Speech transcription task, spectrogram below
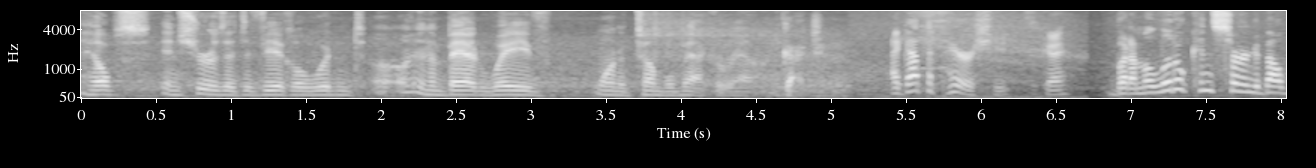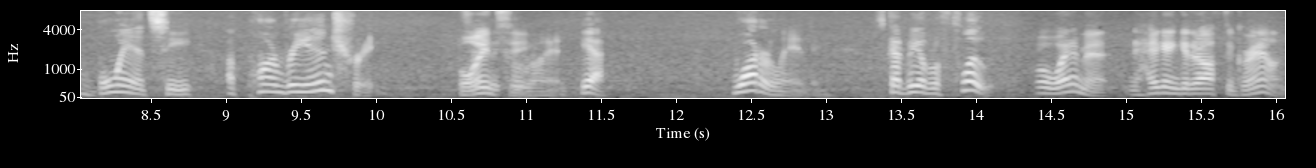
helps ensure that the vehicle wouldn't, uh, in a bad wave, want to tumble back around. Gotcha. I got the parachute, Okay. But I'm a little concerned about buoyancy upon reentry. Buoyancy. Orion. Yeah. Water landing. It's got to be able to float. Well, wait a minute. How are you going to get it off the ground?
